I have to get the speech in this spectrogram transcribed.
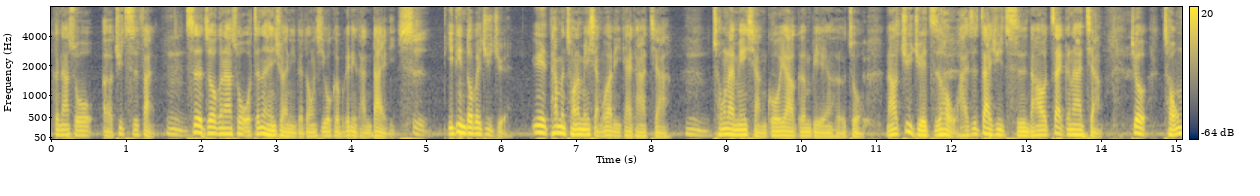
跟他说，呃，去吃饭，嗯，吃了之后跟他说，我真的很喜欢你的东西，我可不可以跟你谈代理？是，一定都被拒绝，因为他们从来没想过要离开他家。嗯，从来没想过要跟别人合作，然后拒绝之后，我还是再去吃，然后再跟他讲，就从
